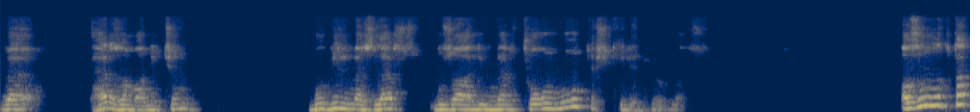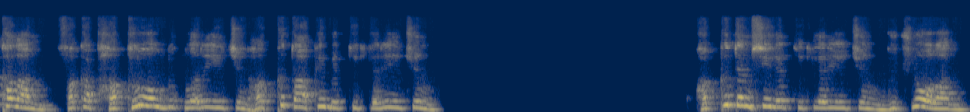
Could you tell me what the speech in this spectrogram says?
ve her zaman için bu bilmezler, bu zalimler çoğunluğu teşkil ediyorlar. Azınlıkta kalan fakat haklı oldukları için, hakkı takip ettikleri için, hakkı temsil ettikleri için güçlü olan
